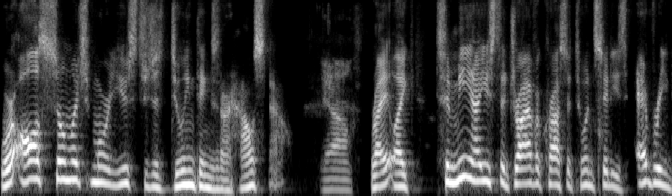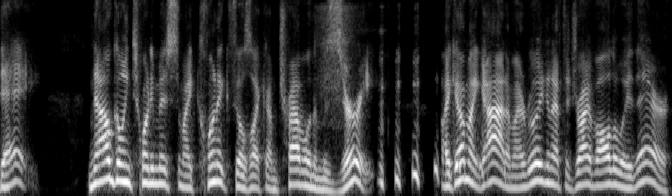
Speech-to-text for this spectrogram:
We're all so much more used to just doing things in our house now. Yeah. Right. Like to me, I used to drive across the Twin Cities every day. Now going 20 minutes to my clinic feels like I'm traveling to Missouri. like, oh my God, am I really going to have to drive all the way there?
